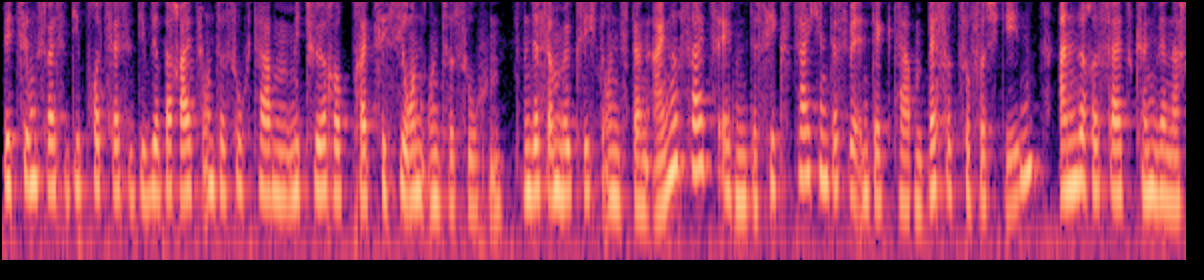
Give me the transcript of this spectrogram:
beziehungsweise die Prozesse, die wir bereits untersucht haben, mit höherer Präzision untersuchen. Und das ermöglicht uns dann einerseits eben das Higgs-Teilchen, das wir entdeckt haben, besser zu verstehen. Andererseits können wir nach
